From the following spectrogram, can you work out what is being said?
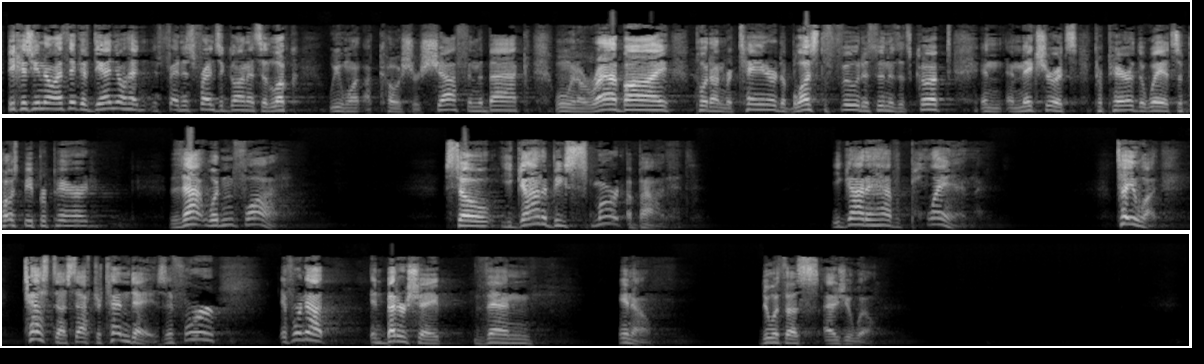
Because, you know, I think if Daniel had, and his friends had gone and said, look, we want a kosher chef in the back. We want a rabbi put on retainer to bless the food as soon as it's cooked and, and make sure it's prepared the way it's supposed to be prepared. That wouldn't fly. So you gotta be smart about it. You gotta have a plan. Tell you what, test us after 10 days. If we're if we're not in better shape, then, you know, do with us as you will.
